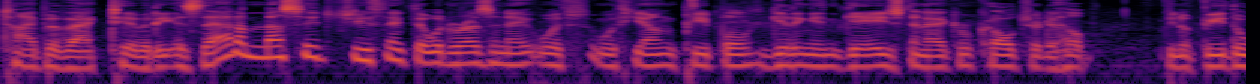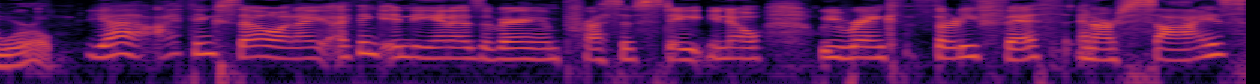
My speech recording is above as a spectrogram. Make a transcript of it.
type of activity. Is that a message you think that would resonate with with young people getting engaged in agriculture to help you know feed the world. Yeah, I think so, and I, I think Indiana is a very impressive state. You know, we rank 35th in our size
